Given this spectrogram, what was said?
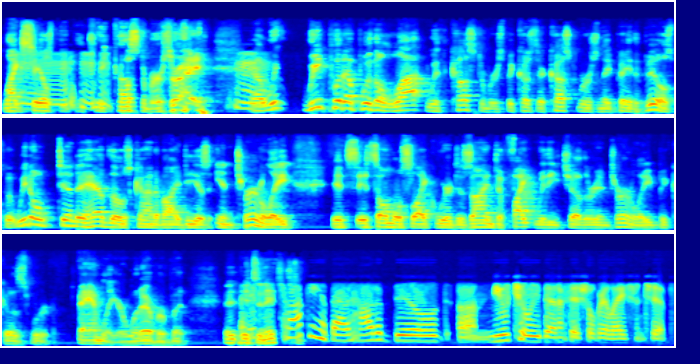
like salespeople mm-hmm. treat customers? Right? Mm. Uh, we we put up with a lot with customers because they're customers and they pay the bills, but we don't tend to have those kind of ideas internally. It's it's almost like we're designed to fight with each other internally because we're family or whatever. But it, it's an interesting. Talking about how to build um, mutually beneficial relationships.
